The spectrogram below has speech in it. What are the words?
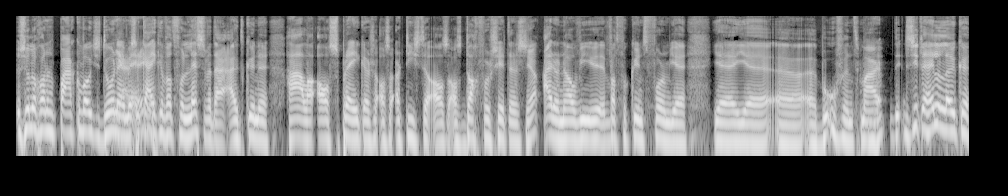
Zullen we gewoon een paar quotes doornemen en kijken wat voor lessen we daaruit kunnen halen als sprekers, als artiesten, als, als dagvoorzitters. Ja. I don't know wie, eh, wat voor kunstvorm je, je, je eh, eh, beoefent. Maar Mhm. er zit een hele leuke,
